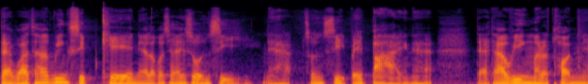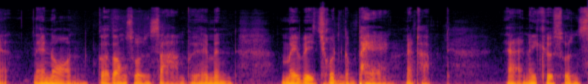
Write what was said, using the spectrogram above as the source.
แต่ว่าถ้าวิ่ง 10K เนี่ยเราก็ใช้โซน4นะครับโซน4ไปปลายนะฮะแต่ถ้าวิ่งมาราธอนเนี่ยแน่นอนก็ต้องโซน 3 เพื่อให้มันไม่ไปชนกำแพงนะครับนะนี่คือโซน 3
